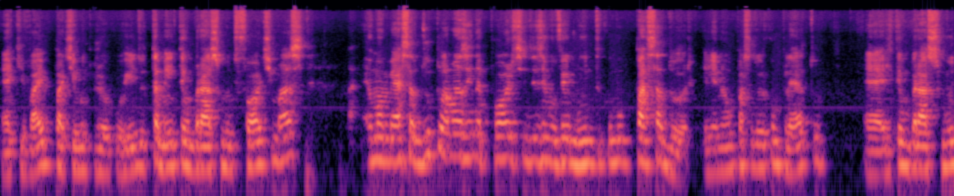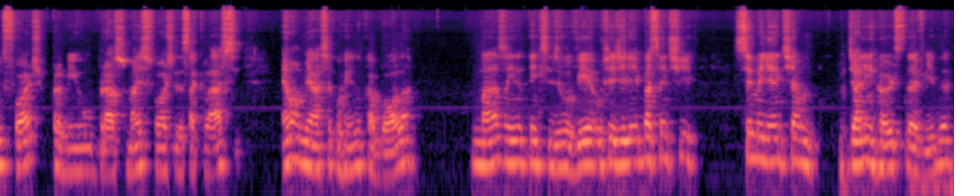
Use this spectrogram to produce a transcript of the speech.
é, que vai partir muito do jogo corrido. Também tem um braço muito forte, mas é uma ameaça dupla, mas ainda pode se desenvolver muito como passador. Ele não é um passador completo, é, ele tem um braço muito forte, para mim, o braço mais forte dessa classe. É uma ameaça correndo com a bola, mas ainda tem que se desenvolver, ou seja, ele é bastante semelhante a um Jalen Hurts da vida,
